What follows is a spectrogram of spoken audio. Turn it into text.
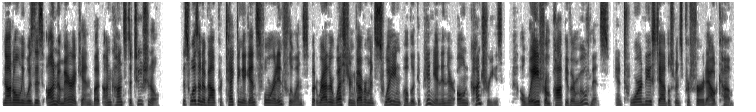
Not only was this un American, but unconstitutional. This wasn't about protecting against foreign influence, but rather Western governments swaying public opinion in their own countries away from popular movements and toward the establishment's preferred outcome.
